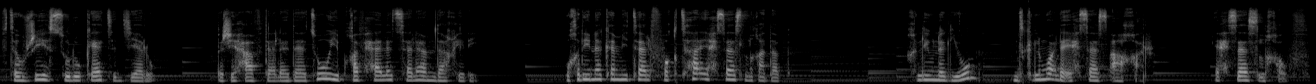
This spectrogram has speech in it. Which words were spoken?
في توجيه السلوكات ديالو. باش يحافظ على ذاته ويبقى في حالة سلام داخلي. وخدينا كمثال في وقتها إحساس الغضب. خليونا اليوم نتكلموا على إحساس آخر إحساس الخوف.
